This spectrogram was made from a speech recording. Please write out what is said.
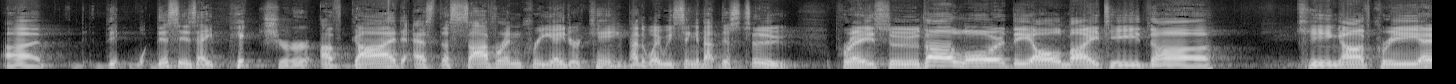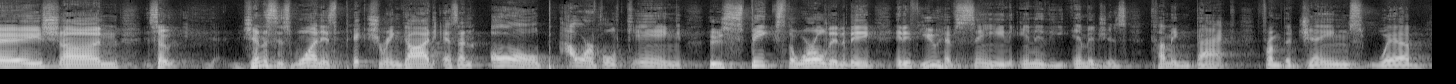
Uh, this is a picture of God as the sovereign creator king. By the way, we sing about this too. Praise to the Lord, the Almighty, the King of creation. So, Genesis 1 is picturing God as an all powerful king who speaks the world into being. And if you have seen any of the images coming back from the James Webb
